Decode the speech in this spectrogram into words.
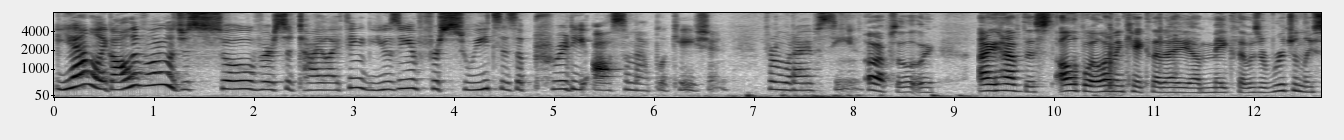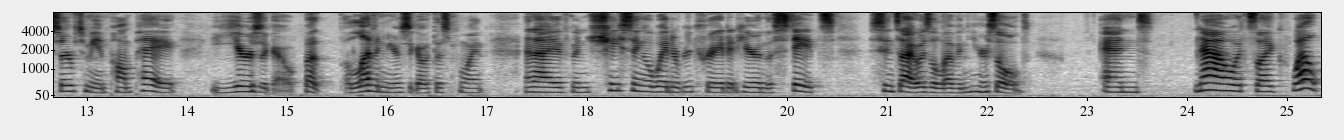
yeah, like olive oil is just so versatile. I think using it for sweets is a pretty awesome application from what I've seen. Oh, absolutely. I have this olive oil lemon cake that I uh, make that was originally served to me in Pompeii years ago, but 11 years ago at this point, and I've been chasing a way to recreate it here in the States since I was 11 years old. And now it's like, well,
